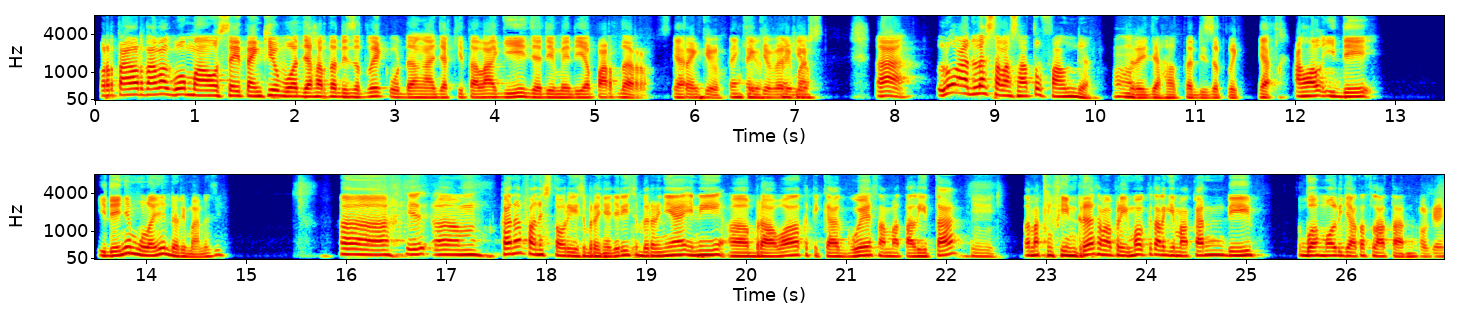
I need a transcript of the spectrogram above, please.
Pertama-tama gue mau say thank you buat Jakarta Desert Week udah ngajak kita lagi jadi media partner. Yeah, thank you, thank, thank you, you very thank much. You. Nah, lo adalah salah satu founder mm. dari Jakarta Desert Week. Ya. Awal ide, idenya mulainya dari mana sih? Uh, it, um, karena funny story sebenarnya. Jadi sebenarnya ini uh, berawal ketika gue sama Talita hmm sama Kevindra sama Primo kita lagi makan di sebuah mall di Jakarta Selatan. Oke. Okay.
